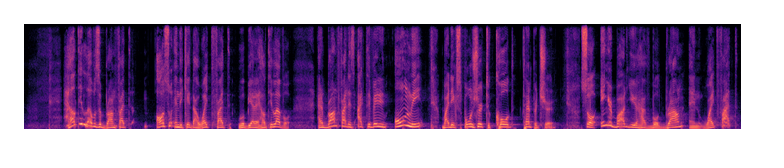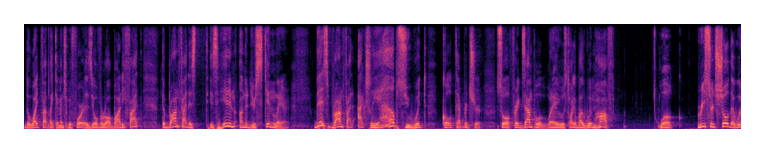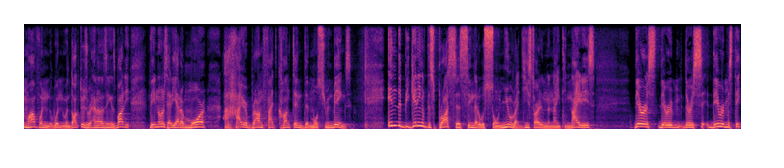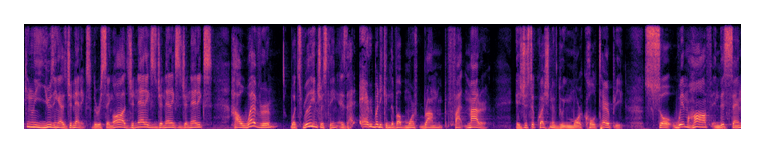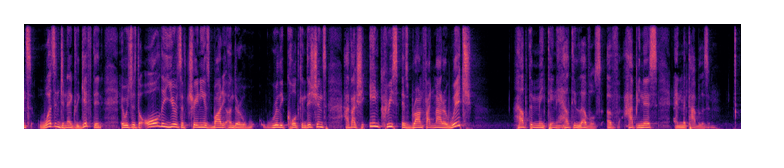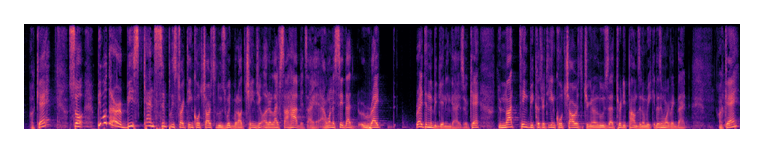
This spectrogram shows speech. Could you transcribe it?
Healthy levels of brown fat also indicate that white fat will be at a healthy level. And brown fat is activated only by the exposure to cold temperature. So in your body, you have both brown and white fat. The white fat, like I mentioned before, is the overall body fat. The brown fat is, is hidden under your skin layer. This brown fat actually helps you with cold temperature. So, for example, when I was talking about Wim Hof, well, research showed that Wim Hof, when, when, when doctors were analyzing his body, they noticed that he had a more, a higher brown fat content than most human beings. In the beginning of this process, seeing that it was so new, right? He started in the 1990s. They were, they were, they were, they were mistakenly using it as genetics. They were saying, oh, it's genetics, genetics, genetics. However, what's really interesting is that everybody can develop more brown fat matter. It's just a question of doing more cold therapy. So Wim Hof, in this sense, wasn't genetically gifted. It was just the, all the years of training his body under really cold conditions have actually increased his brown fat matter, which helped him maintain healthy levels of happiness and metabolism. Okay? So people that are obese can't simply start taking cold showers to lose weight without changing other lifestyle habits. I, I want to say that right right in the beginning, guys, okay? Do not think because you're taking cold showers that you're gonna lose that 30 pounds in a week. It doesn't work like that, okay?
